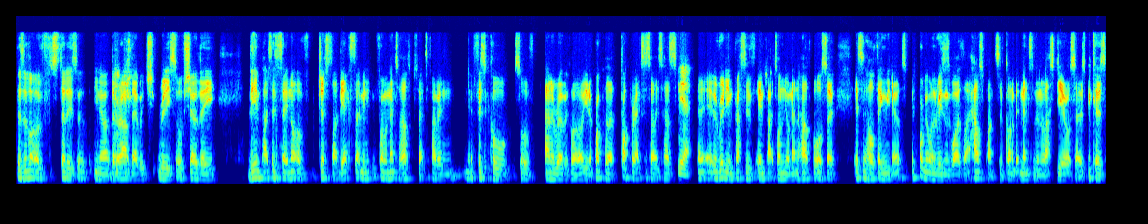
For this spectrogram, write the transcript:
There's a lot of studies, you know, that are out there which really sort of show the the impacts, as you say, not of just like the exercise. I mean, from a mental health perspective, having you know physical sort of anaerobic or you know proper proper exercise has yeah a, a, really impressive impact on your mental health but also it's the whole thing you know it's, it's probably one of the reasons why like houseplants have gone a bit mental in the last year or so is because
